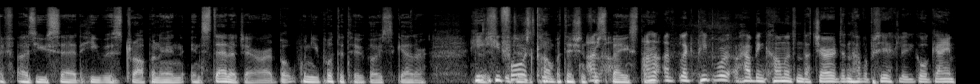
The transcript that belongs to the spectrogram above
if, as you said, he was dropping in instead of Gerrard. But when you put the two guys together, He, he forced competition for and- space. And, and, like people have been commenting that Gerrard didn't have a particularly good game.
